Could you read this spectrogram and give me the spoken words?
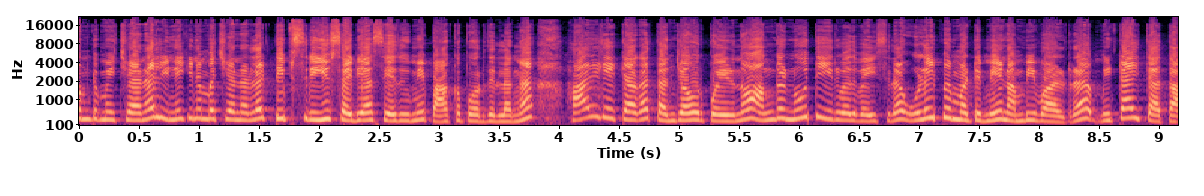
வெல்கம் டு மை சேனல் இன்றைக்கி நம்ம சேனலில் டிப்ஸ் ரிவ்யூஸ் ஐடியாஸ் எதுவுமே பார்க்க போகிறது இல்லைங்க. ஹாலிடேக்காக தஞ்சாவூர் போயிருந்தோம். அங்கே நூற்றி இருபது வயசில் உழைப்பு மட்டுமே நம்பி வாழ்கிற மிட்டாய் தாத்தா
